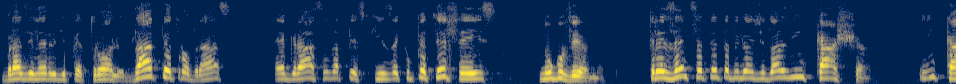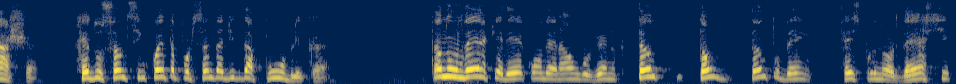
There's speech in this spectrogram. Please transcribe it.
brasileira de petróleo da Petrobras é graças à pesquisa que o PT fez no governo. 370 bilhões de dólares em caixa em caixa, redução de 50% da dívida pública. Então não venha querer condenar um governo que tão, tão, tanto bem fez para o Nordeste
